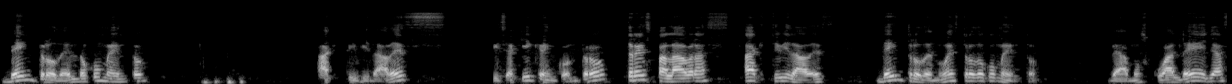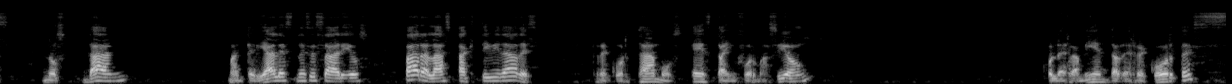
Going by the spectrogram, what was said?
dentro del documento, actividades, dice aquí que encontró tres palabras actividades dentro de nuestro documento. Veamos cuál de ellas nos dan materiales necesarios para las actividades. Recortamos esta información con la herramienta de recortes.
